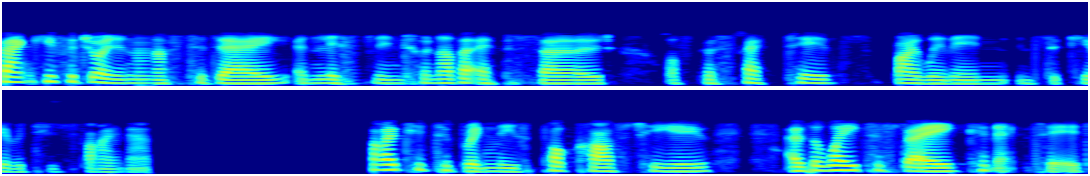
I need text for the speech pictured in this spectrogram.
Thank you for joining us today and listening to another episode of Perspectives by Women in Securities Finance. Excited to bring these podcasts to you as a way to stay connected.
